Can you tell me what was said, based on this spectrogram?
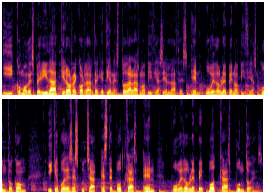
Y como despedida, quiero recordarte que tienes todas las noticias y enlaces en wpnoticias.com y que puedes escuchar este podcast en wppodcast.es.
